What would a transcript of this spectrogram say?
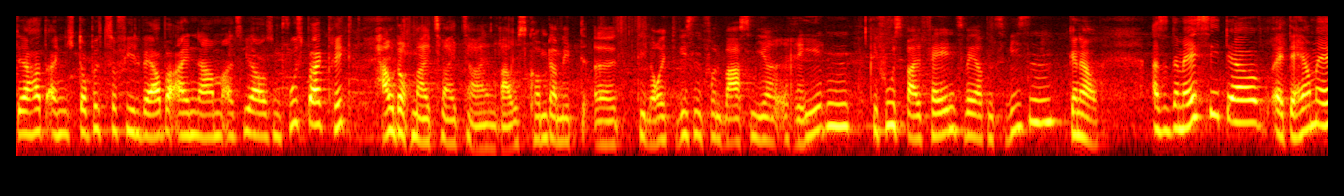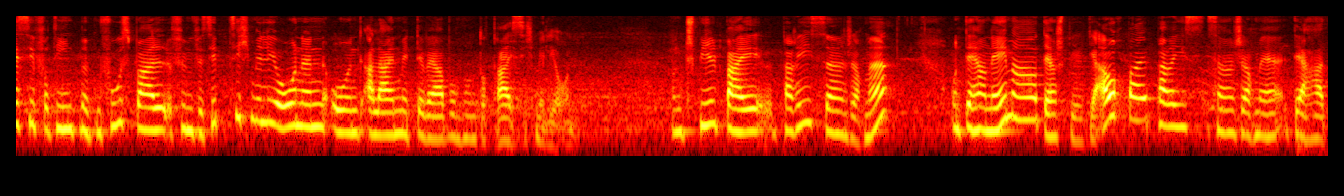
der hat eigentlich doppelt so viel Werbeeinnahmen, als wir aus dem Fußball kriegt. Hau doch mal zwei Zahlen raus, komm, damit äh, die Leute wissen, von was wir reden. Die Fußballfans werden es wissen. Genau. Also der Messi, der, äh, der Herr Messi verdient mit dem Fußball 75 Millionen und allein mit der Werbung 130 Millionen. Und spielt bei Paris Saint-Germain. Und der Herr Neymar, der spielt ja auch bei Paris Saint-Germain, der hat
